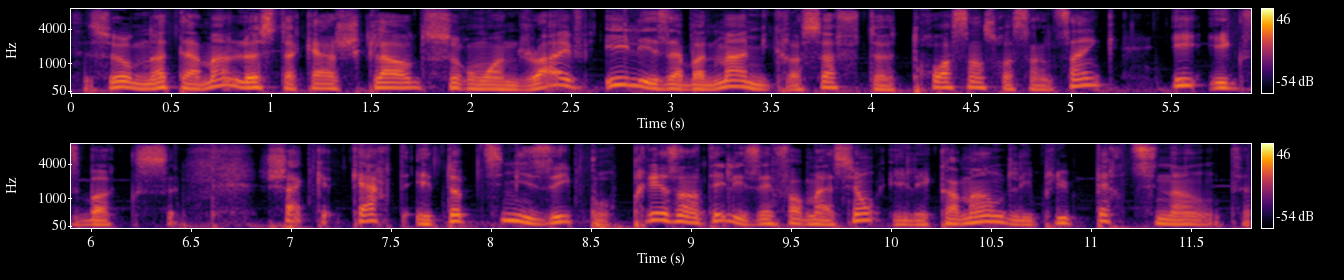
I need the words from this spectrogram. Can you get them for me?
C'est sûr, notamment le stockage cloud sur OneDrive et les abonnements à Microsoft 365 et Xbox. Chaque carte est optimisée pour présenter les informations et les commandes les plus pertinentes.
